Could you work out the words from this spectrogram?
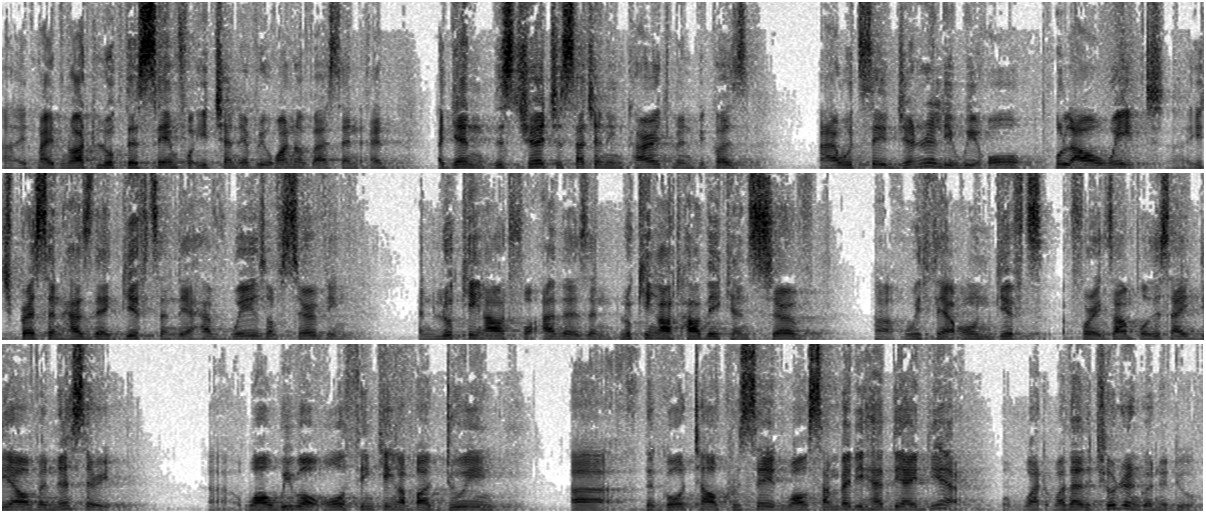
Uh, it might not look the same for each and every one of us. And, and again, this church is such an encouragement because I would say generally we all pull our weight. Uh, each person has their gifts and they have ways of serving and looking out for others and looking out how they can serve uh, with their own gifts. For example, this idea of a nursery. Uh, while we were all thinking about doing uh, the Go Tell Crusade, well, somebody had the idea. What, what are the children going to do?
